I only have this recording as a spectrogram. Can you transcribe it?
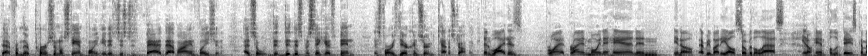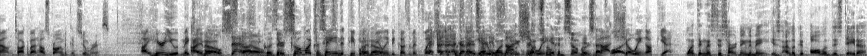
that from their personal standpoint, it is just as bad to have high inflation. And so th- th- this mistake has been, as far as they're concerned, catastrophic. Then why does Brian, Brian Moynihan and you know everybody else over the last you know handful of days come out and talk about how strong the consumer is. I hear you. It makes I know. total sense Scott, because there's, there's so two- much pain that people are feeling because of inflation. I- I- I gotta Yet say it's one not thing. showing. Two it- consumers, it's not why. showing up yet. One thing that's disheartening to me is I look at all of this data.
